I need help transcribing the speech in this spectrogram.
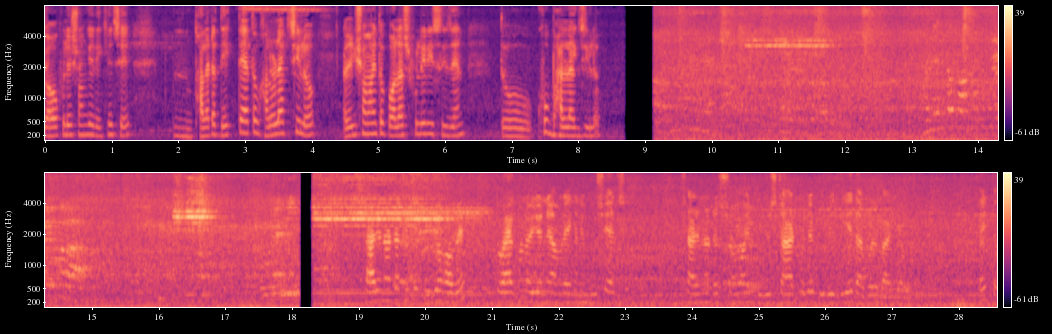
জবা ফুলের সঙ্গে রেখেছে। থালাটা দেখতে এত ভালো লাগছিল। আর এই সময় তো পলাশ ফুলেরই সিজন তো খুব ভালো লাগছিল। সাড়ে নটা থেকে পুজো হবে। তো এখন ওই জন্য আমরা এখানে বসে আছি। সাড়ে নটার সময় পুজো স্টার্ট হলে পুজো দিয়ে তারপরে বাড়ি যাব। তাই তো?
